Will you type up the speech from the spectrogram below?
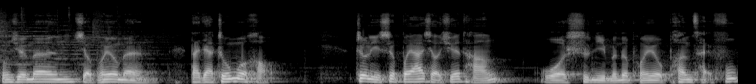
同学们、小朋友们，大家周末好！这里是博雅小学堂，我是你们的朋友潘采夫，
